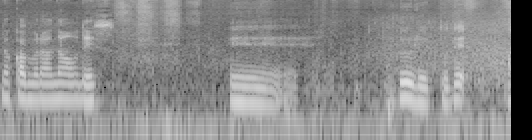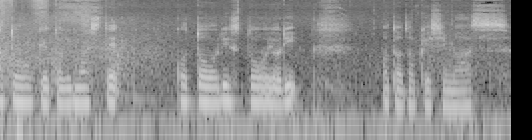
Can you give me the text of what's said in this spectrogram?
中村直です。えー、ルーレットで後を受け取りまして五島リストよりお届けします。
